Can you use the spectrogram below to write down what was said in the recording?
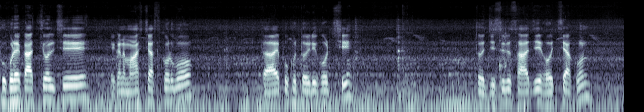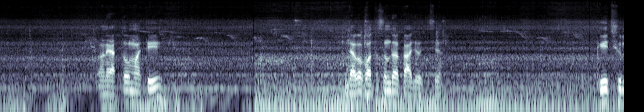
পুকুরে কাজ চলছে। এখানে মাছ চাষ করব। তাই পুকুর তৈরি করছি। তো জিসিবির সাহায্যে হচ্ছে এখন। কারণ এত মাটি। দেখো কত সুন্দর কাজ হচ্ছে। কি ছিল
